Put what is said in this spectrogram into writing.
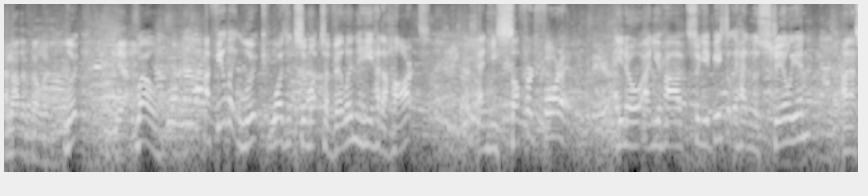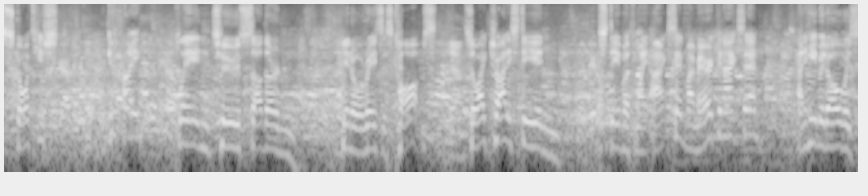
another villain? Luke. Yeah. Well, I feel like Luke wasn't so much a villain. He had a heart, and he suffered for it. You know, and you have so you basically had an Australian and a Scottish guy playing two southern, you know, racist cops. Yeah. So I try to stay in, stay with my accent, my American accent, and he would always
